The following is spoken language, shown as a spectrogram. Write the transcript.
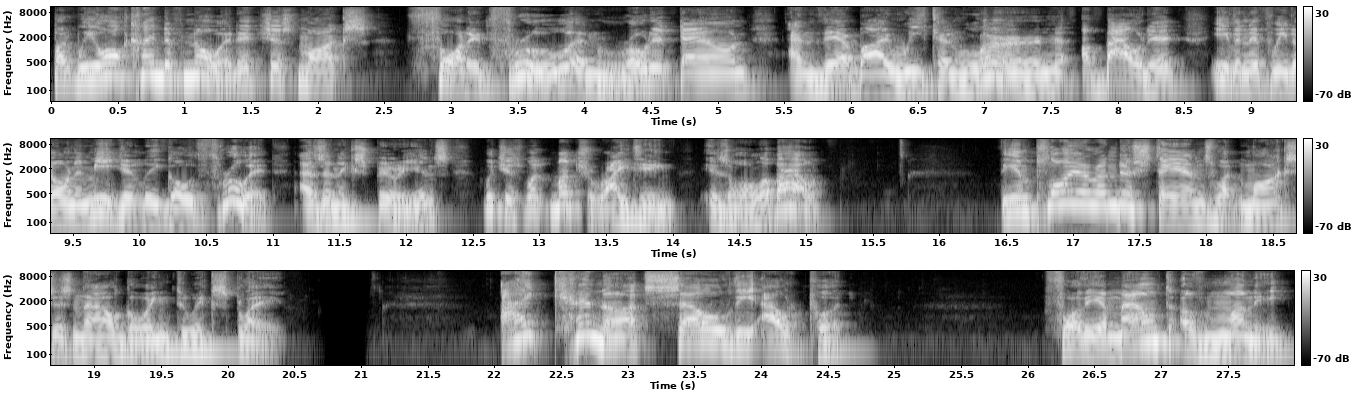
But we all kind of know it. It just Marx thought it through and wrote it down, and thereby we can learn about it, even if we don't immediately go through it as an experience, which is what much writing is all about. The employer understands what Marx is now going to explain. I cannot sell the output for the amount of money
